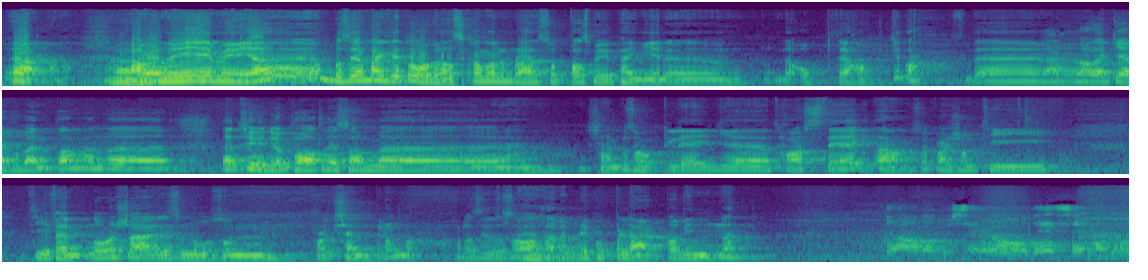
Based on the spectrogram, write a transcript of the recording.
Ja. ja. men vi, vi, jeg, jeg ble litt overraska når det ble såpass mye penger eh, opp det hakket. da. Det hadde ikke jeg forventa, men det tyder jo på at liksom Champions Hockey League tar steg. da, Så kanskje om 10-15 år så er det liksom noe som folk kjemper om, da, for å si det sånn. At det vil bli populært å vinne. Ja, da, du ser jo det ser man jo.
